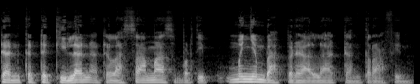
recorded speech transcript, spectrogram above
dan kedegilan adalah sama seperti menyembah berhala dan terafim.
